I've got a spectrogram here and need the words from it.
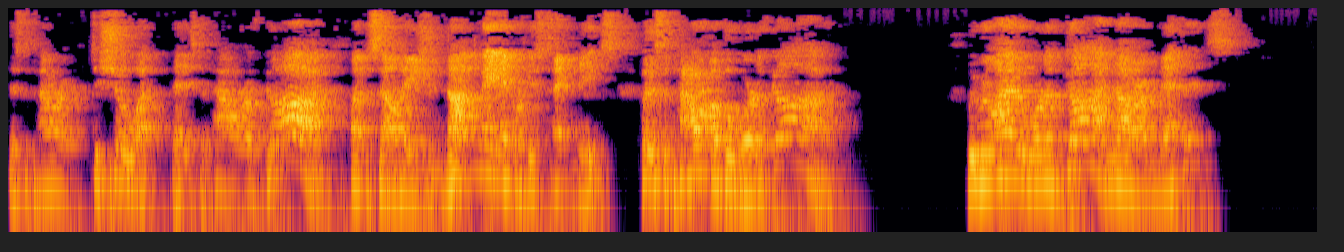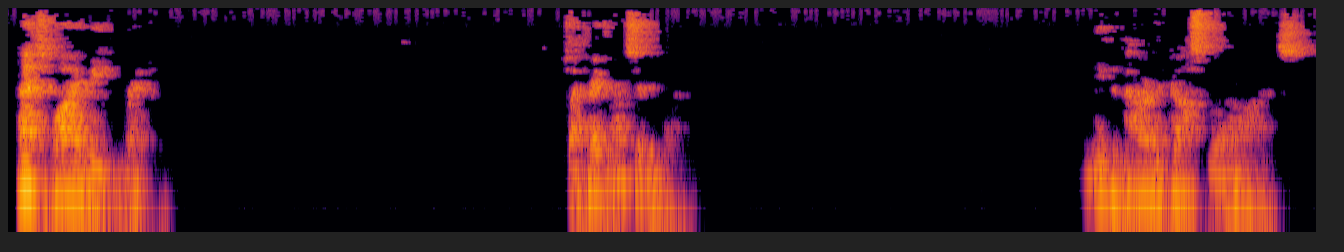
It's the power to show what? That it's the power of God unto salvation, not man or his techniques, but it's the power of the Word of God. We rely on the Word of God, not our methods. That's why we pray. So I pray for us, everybody. We need the power of the gospel in our lives,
